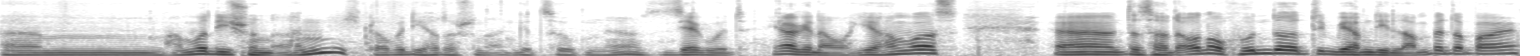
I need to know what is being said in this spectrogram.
Ähm, haben wir die schon an? Ich glaube, die hat er schon angezogen. Ne? Sehr gut. Ja, genau, hier haben wir es. Äh, das hat auch noch 100. Wir haben die Lampe dabei.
